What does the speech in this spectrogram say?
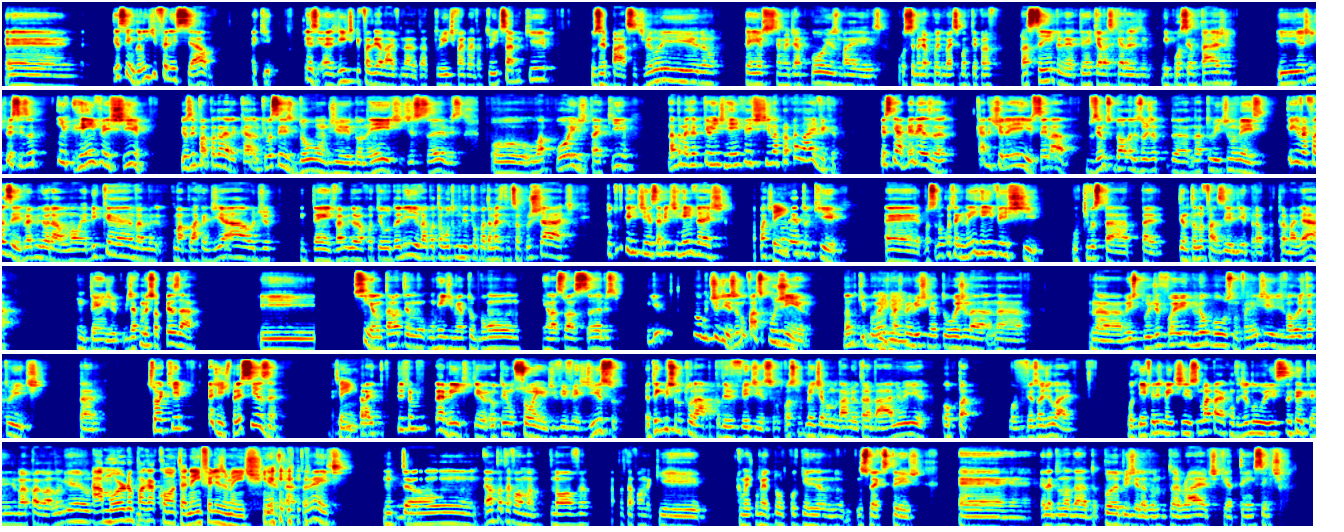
é... E assim, o grande diferencial é que a gente que fazia live na, na Twitch, faz live na Twitch, sabe que os repasses diminuíram, tem o sistema de apoios, mas o sistema de apoio não vai se manter para sempre, né? Tem aquelas quedas em porcentagem. E a gente precisa reinvestir. Eu sempre falo pra galera, cara, o que vocês doam de donate, de service, o, o apoio de estar aqui, nada mais é porque a gente reinvestir na própria live, cara. Porque assim, ah, beleza, cara, eu tirei, sei lá, 200 dólares hoje na, na Twitch no mês. O que ele vai fazer? Ele vai melhorar uma webcam, vai uma placa de áudio, entende? Vai melhorar o conteúdo ali, vai botar um outro monitor para dar mais atenção pro chat. Então tudo que a gente recebe, a gente reinveste. A partir Sim. do momento que é, você não consegue nem reinvestir o que você está tá tentando fazer ali para trabalhar, entende? Já começou a pesar. E sim, eu não estava tendo um rendimento bom em relação a subs. E, como te disse, eu não faço por dinheiro. Tanto que grande uhum. parte do meu investimento hoje na, na, na, no estúdio foi do meu bolso, não foi nem de, de valores da Twitch, sabe? Só que a gente precisa. Sim. Pra, é mim que eu tenho um sonho de viver disso, eu tenho que me estruturar para poder viver disso. Eu não posso simplesmente abandonar meu trabalho e, opa, vou viver só de live. Porque, infelizmente, isso não vai pagar conta de luz, entende? Não vai pagar o aluguel. Amor não paga conta, né? Infelizmente. Exatamente. Então, é uma plataforma nova, uma plataforma que, como a gente comentou um pouquinho no, nos backstage, é, ela é dona da, do PUBG, ela é dona da Riot, que é a Tencent.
